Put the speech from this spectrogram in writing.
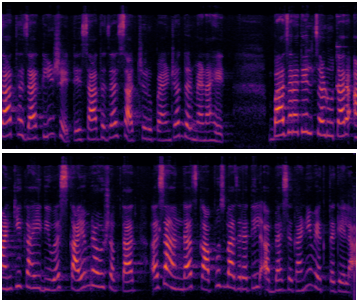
सात हजार तीनशे ते सात हजार सातशे रुपयांच्या दरम्यान आहेत. बाजारातील चढउतार आणखी काही दिवस कायम राहू शकतात असा अंदाज कापूस बाजारातील अभ्यासकांनी व्यक्त केला.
